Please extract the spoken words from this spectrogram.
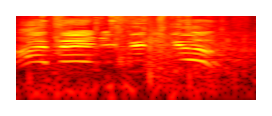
All right, man, you're good to go.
